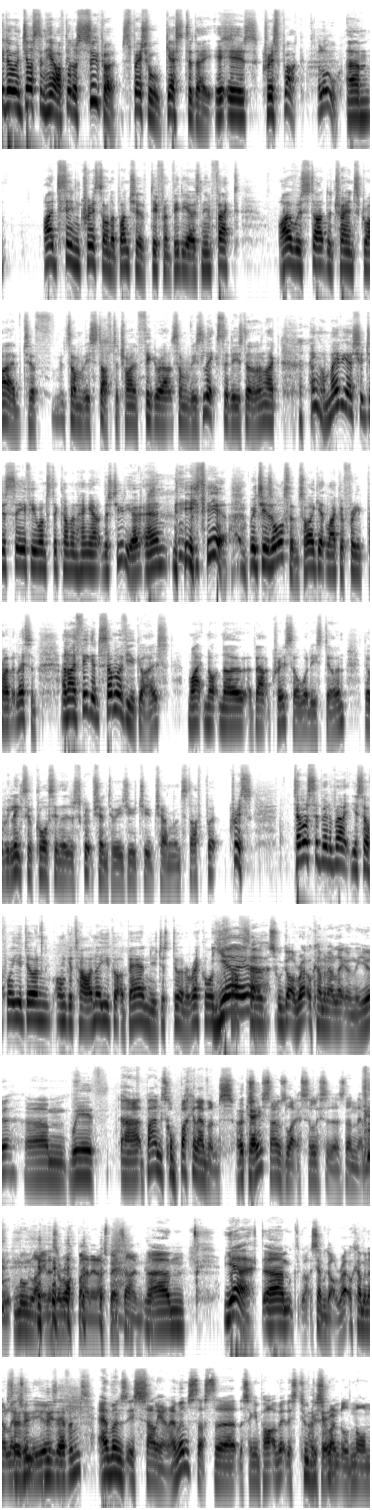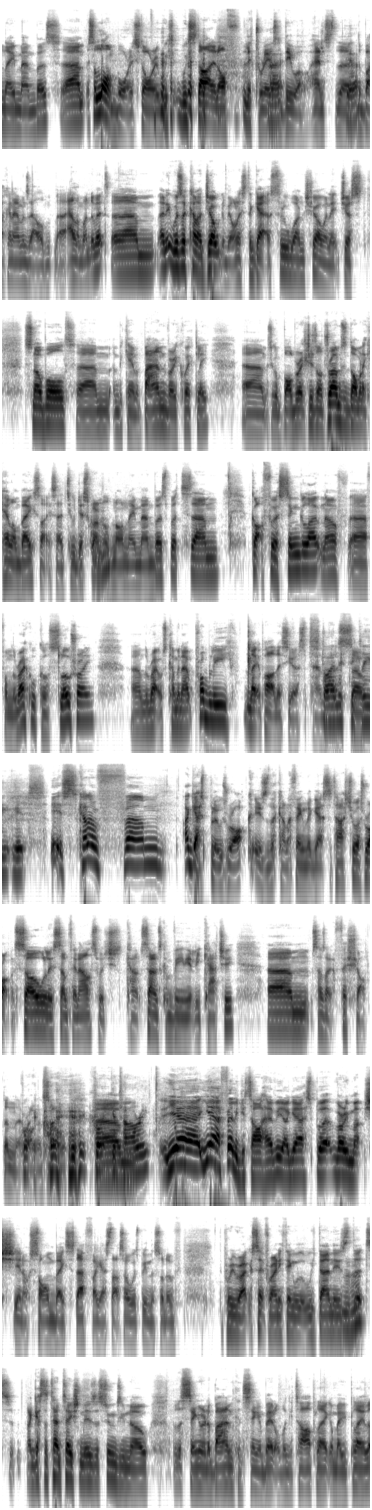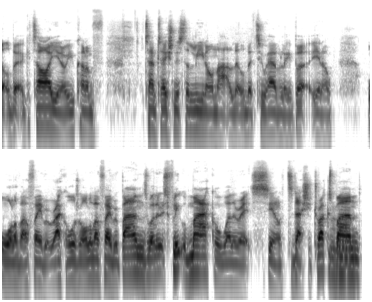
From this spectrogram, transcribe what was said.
you doing? Justin here. I've got a super special guest today. It is Chris Buck. Hello. Um, I'd seen Chris on a bunch of different videos, and in fact, I was starting to transcribe to f- some of his stuff to try and figure out some of his licks that he's done. I'm like, hang on, maybe I should just see if he wants to come and hang out at the studio. And he's here, which is awesome. So I get like a free private lesson. And I figured some of you guys might not know about Chris or what he's doing. There'll be links, of course, in the description to his YouTube channel and stuff. But Chris, Tell us a bit about yourself. What you're doing on guitar? I know you've got a band. You're just doing a record. And yeah, stuff, yeah. So, we've got a record coming out later in the year. Um, with uh, band is called Buck and Evans. Okay. Sounds like a solicitor's, doesn't it? Moonlighting as a rock band in our spare time. Um, yeah. Um, I said, we've got a record coming out so later who, in the year. who's Evans? Evans is Sally Ann Evans. That's the, the singing part of it. There's two Okay. disgruntled non-name members. Um, it's a long, boring story. We, we started off literally as a duo, hence the, Yeah. the Buck and Evans el- uh, element of it. Um, and it was a kind of joke, to be honest, to get us through one show, and it just snowballed um, and became a band very quickly. Um, so we've got Bob Richards on drums and Dominic Hill on bass, like I said, two disgruntled Mm-hmm. non-name members. But um, got a first single out now uh, from the record called Slow Train. Um, the record's coming out probably later part of this year, September. So- Stylistically, it's it's kind of um, I guess blues rock is the kind of thing that gets attached to us. Rock and soul is something else which sounds conveniently catchy. Um, sounds like a fish shop, doesn't it? Quite- rock and soul. quite- quite Um, guitar-y. Yeah, yeah, fairly guitar heavy, I guess, but very much you know song based stuff. I guess that's always been the sort of the prerequisite for anything that we've done is Mm-hmm. that I guess the temptation is as soon as you know that the singer in a band can sing a bit or the guitar player can maybe play a little bit of guitar, you know, you kind of temptation is to lean on that a little bit too heavily. But you know, all of our favorite records, all of our favorite bands, whether it's Fleetwood Mac or whether it's you know Tedeschi Trucks mm-hmm. band,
